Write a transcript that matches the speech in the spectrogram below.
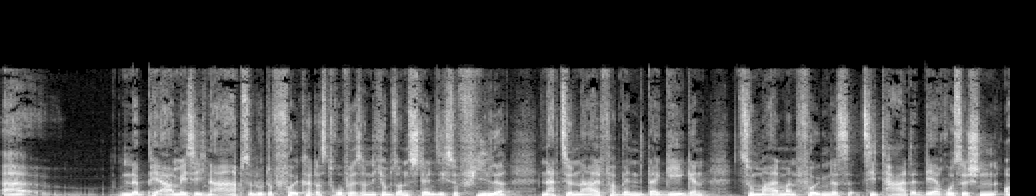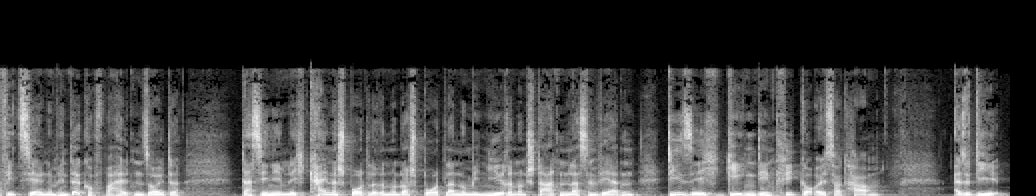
äh, eine PR-mäßig eine absolute Vollkatastrophe ist und nicht umsonst stellen sich so viele Nationalverbände dagegen, zumal man folgendes Zitat der russischen Offiziellen im Hinterkopf behalten sollte dass sie nämlich keine Sportlerinnen oder Sportler nominieren und starten lassen werden, die sich gegen den Krieg geäußert haben. Also die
